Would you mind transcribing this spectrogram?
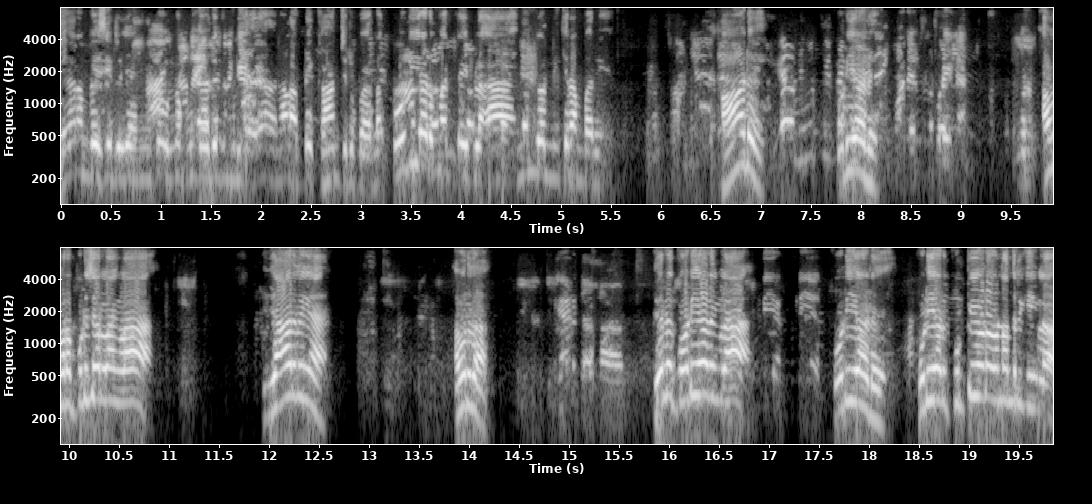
நேரம் பேசிட்டு இருக்கேன். என்கிட்ட உள்ள போய் எடுக்க முடியாது. அதனால அப்படியே காமிச்சிட்டு போயிடலாம் கொடியாடு மாதிரி டைப்ல ஆஹ் இங்க ஒண்ணு நிக்கிறான் பாரு. ஆடு. கொடியாடு. அவரை பிடிச்சிடலாங்களா? யாருதுங்க? அவருதான் என்ன கொடியாடுங்களா? கொடியாடு கொடியாடு. குட்டியோட கொண்டு வந்திருக்கீங்களா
